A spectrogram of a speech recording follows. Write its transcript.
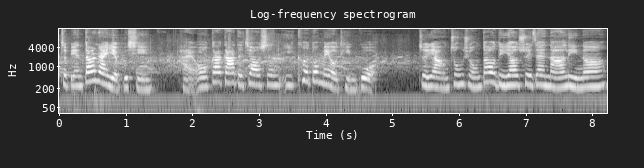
这边当然也不行，海鸥嘎嘎的叫声一刻都没有停过。这样棕熊到底要睡在哪里呢？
